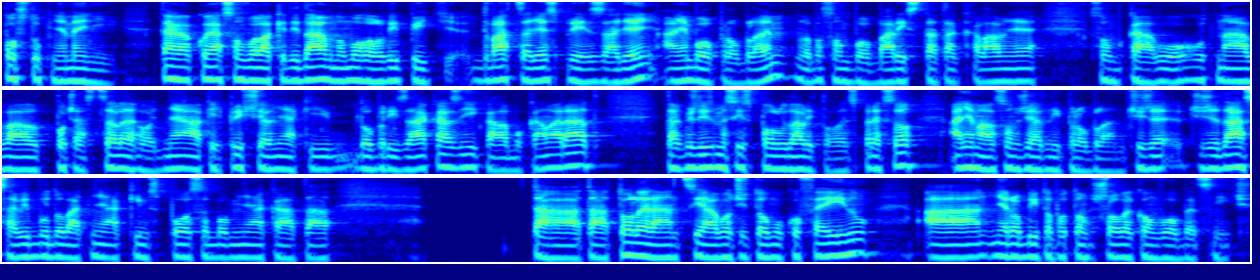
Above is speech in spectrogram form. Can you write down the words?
postupne mení. Tak ako ja som bola, kedy dávno mohol vypiť 20 espries za deň a nebol problém, lebo som bol barista, tak hlavne som kávu ochutnával počas celého dňa a keď prišiel nejaký dobrý zákazník alebo kamarát, tak vždy sme si spolu dali to espresso a nemal som žiadny problém. Čiže, čiže dá sa vybudovať nejakým spôsobom nejaká tá tá, tá tolerancia voči tomu kofeínu a nerobí to potom človekom vôbec nič.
